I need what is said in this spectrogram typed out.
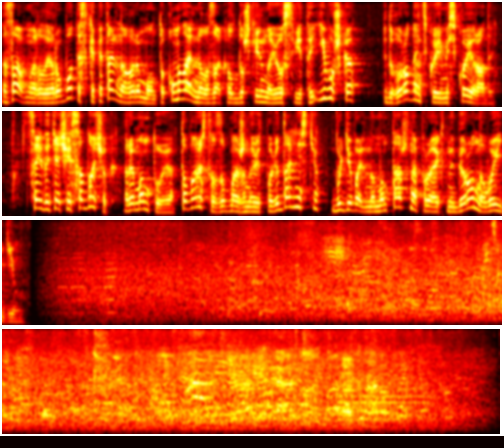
Завмерли роботи з капітального ремонту комунального закладу дошкільної освіти Івушка Підгородненської міської ради. Цей дитячий садочок ремонтує товариство з обмеженою відповідальністю, будівельно-монтажне проектне бюро Новий дім.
